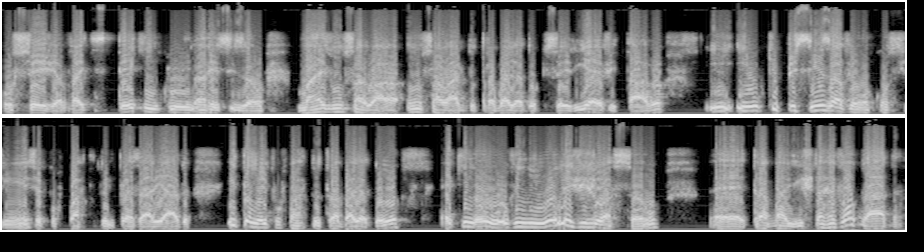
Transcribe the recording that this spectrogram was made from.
ou seja, vai ter que incluir na rescisão mais um salário, um salário do trabalhador que seria evitável, e, e o que precisa haver uma consciência por parte do empresariado e também por parte do trabalhador é que não houve nenhuma legislação é, trabalhista revogada,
